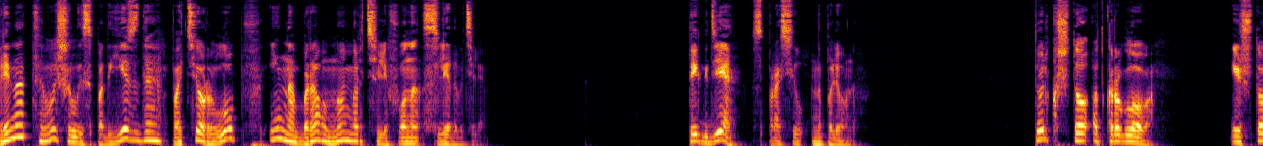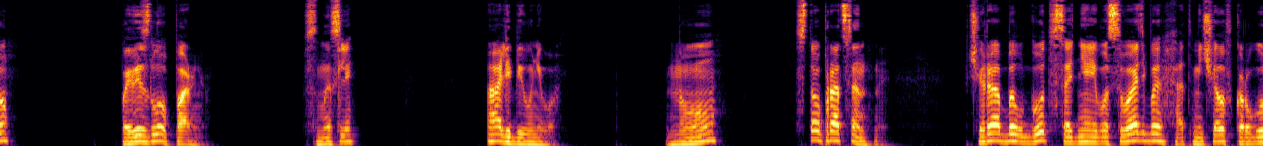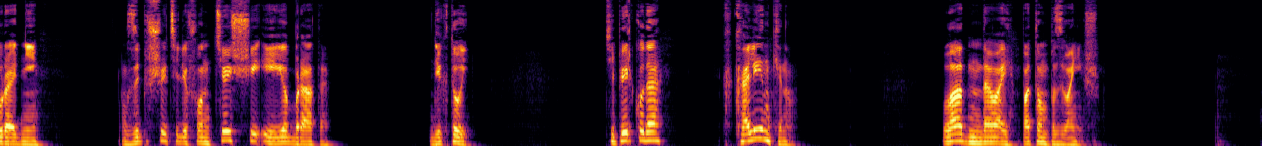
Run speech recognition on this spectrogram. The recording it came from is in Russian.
Ренат вышел из подъезда, потер лоб и набрал номер телефона следователя. «Ты где?» — спросил Наполеонов. «Только что от Круглова». «И что?» «Повезло парню». «В смысле?» «Алиби у него». «Ну?» «Стопроцентное. Вчера был год со дня его свадьбы, отмечал в кругу родни. Запиши телефон тещи и ее брата. Диктуй. Теперь куда? К Калинкину. Ладно, давай, потом позвонишь.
